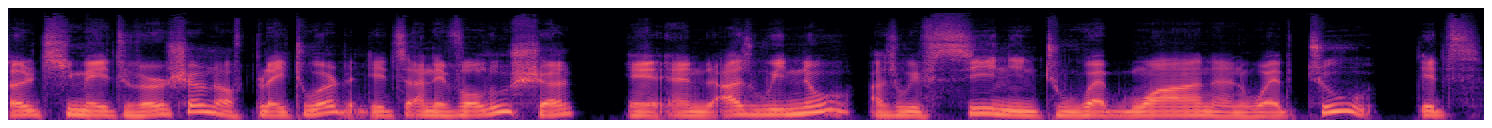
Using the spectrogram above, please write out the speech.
ultimate version of Play to Earn, it's an evolution. And as we know, as we've seen into Web 1 and Web 2, it's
